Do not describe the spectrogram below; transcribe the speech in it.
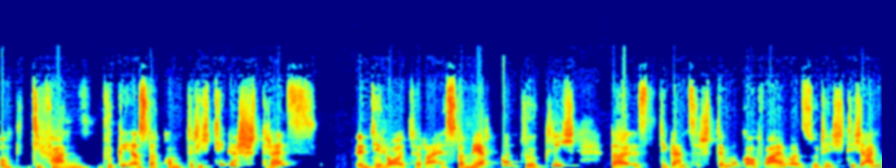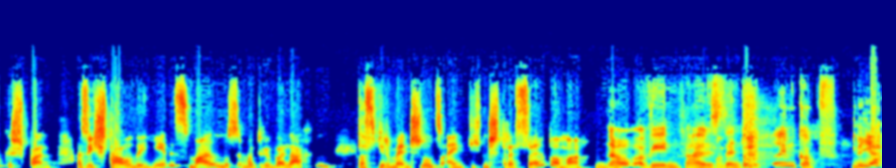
Und die fangen wirklich, also da kommt richtiger Stress in die Leute rein. Also da merkt man wirklich, da ist die ganze Stimmung auf einmal so richtig angespannt. Also ich staune jedes Mal und muss immer drüber lachen, dass wir Menschen uns eigentlich einen Stress selber machen. Auch auf jeden Fall. Das ist dann nur im Kopf. Ja,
